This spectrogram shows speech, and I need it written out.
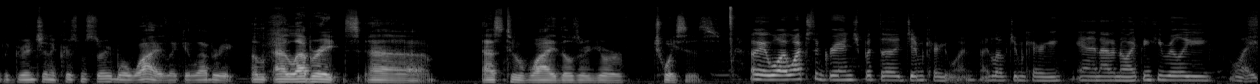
The Grinch and a Christmas Story. Well, why? Like elaborate. El- elaborate uh, as to why those are your choices. Okay, well I watched The Grinch, but the Jim Carrey one. I love Jim Carrey, and I don't know. I think he really like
